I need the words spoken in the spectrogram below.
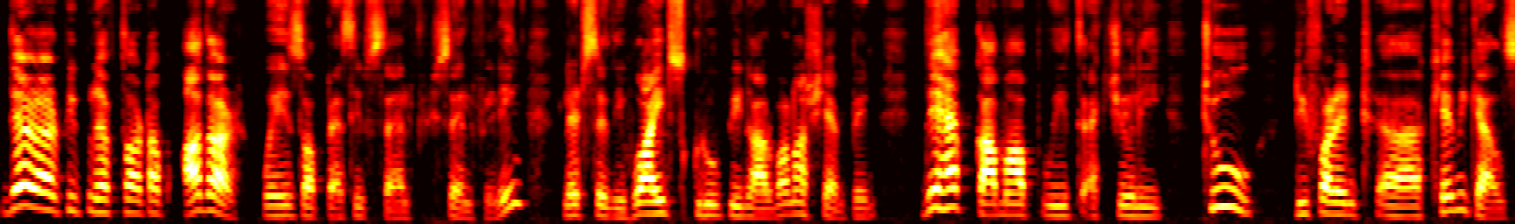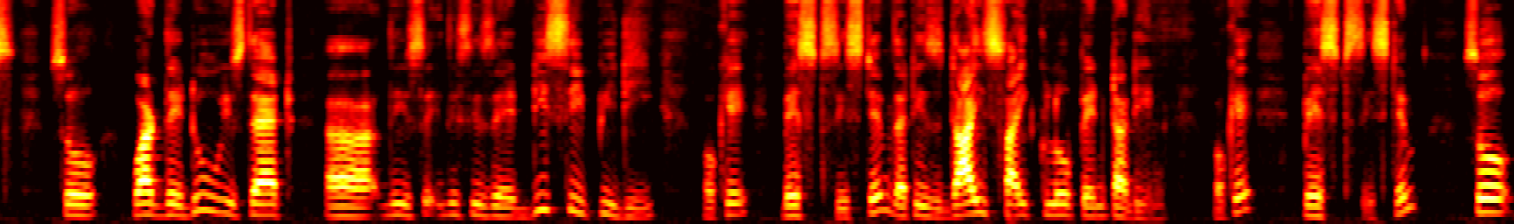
There are people have thought of other ways of passive self self healing. Let us say the White's group in Urbana Champaign, they have come up with actually two different uh, chemicals. So, what they do is that uh, this this is a DCPD okay, based system that is dicyclopentadiene okay, based system. So,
